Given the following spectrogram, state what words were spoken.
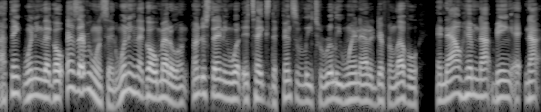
I think winning that gold, as everyone said, winning that gold medal and understanding what it takes defensively to really win at a different level. And now him not being, not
